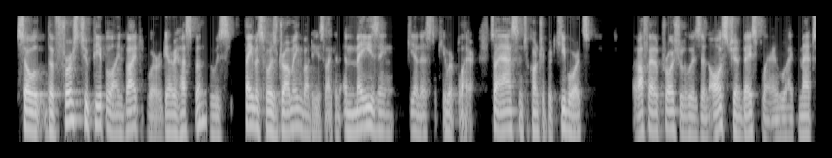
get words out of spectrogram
So the first two people I invited were Gary Husband, who is famous for his drumming, but he's like an amazing pianist, and keyboard player. So I asked him to contribute keyboards. Raphael Preuschl, who is an Austrian bass player who I met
